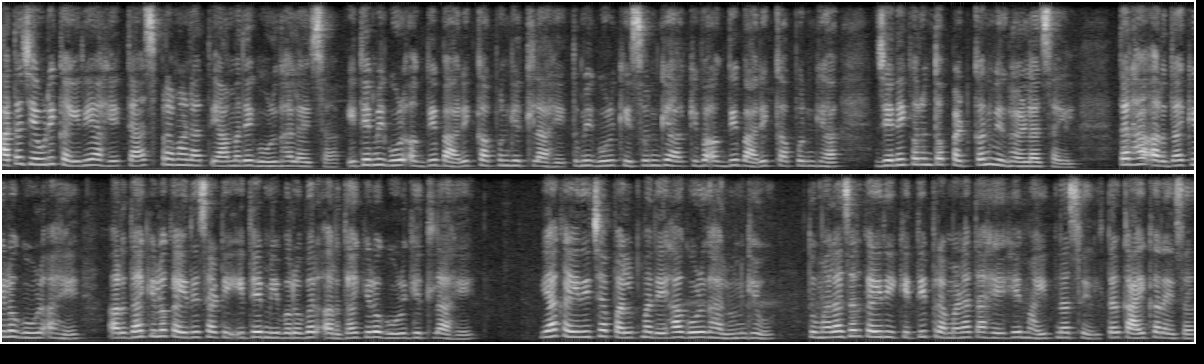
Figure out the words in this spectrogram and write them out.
आता जेवढी कैरी आहे त्याच प्रमाणात यामध्ये गूळ घालायचा. इथे मी गूळ अगदी बारीक कापून घेतला आहे. तुम्ही गूळ किसून घ्या किंवा अगदी बारीक कापून घ्या जेणेकरून तो पटकन विरघळला जाईल. तर हा अर्धा किलो गूळ आहे. अर्धा किलो कैरीसाठी इथे मी बरोबर अर्धा किलो गूळ घेतला आहे. या कैरीच्या पल्पमध्ये हा गूळ घालून घेऊ. तुम्हाला जर कैरी किती प्रमाणात आहे हे माहीत नसेल तर काय करायचं?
